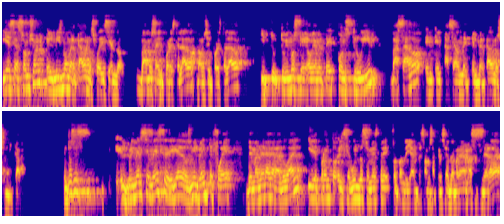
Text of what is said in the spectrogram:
y ese assumption el mismo mercado nos fue diciendo, vamos a ir por este lado, vamos a ir por este lado, y tuvimos que obviamente construir basado en, hacia donde el mercado nos indicaba. Entonces, el primer semestre, diría, de 2020 fue de manera gradual y de pronto el segundo semestre fue cuando ya empezamos a crecer de manera más acelerada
